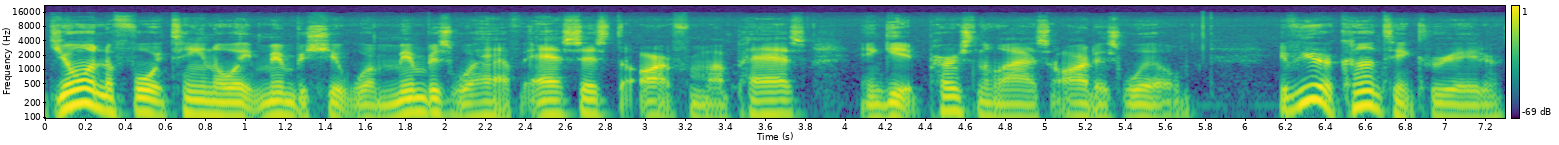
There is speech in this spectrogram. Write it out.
Join the 1408 membership where members will have access to art from my past and get personalized art as well. If you're a content creator,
